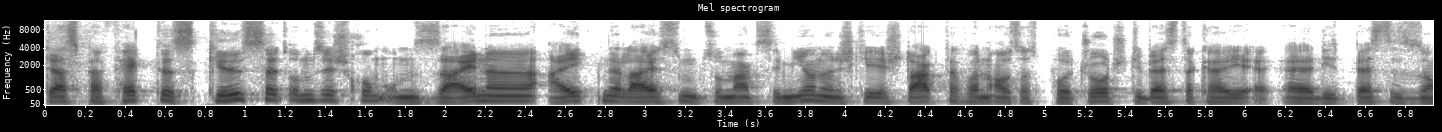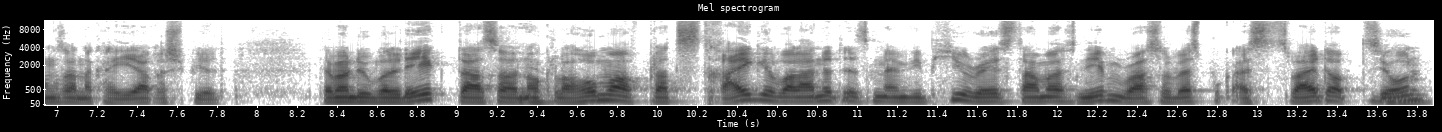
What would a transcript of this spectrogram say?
das perfekte Skillset um sich rum, um seine eigene Leistung zu maximieren. Und ich gehe stark davon aus, dass Paul George die beste, Karriere, äh, die beste Saison seiner Karriere spielt. Wenn man überlegt, dass er in Oklahoma auf Platz 3 gelandet ist im MVP-Race, damals neben Russell Westbrook als zweite Option,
